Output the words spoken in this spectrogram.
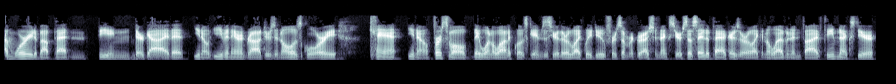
I'm worried about Pettine being their guy. That you know even Aaron Rodgers in all his glory can't, you know, first of all, they won a lot of close games this year. They're likely due for some regression next year. So say the Packers are like an 11 and 5 team next year.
